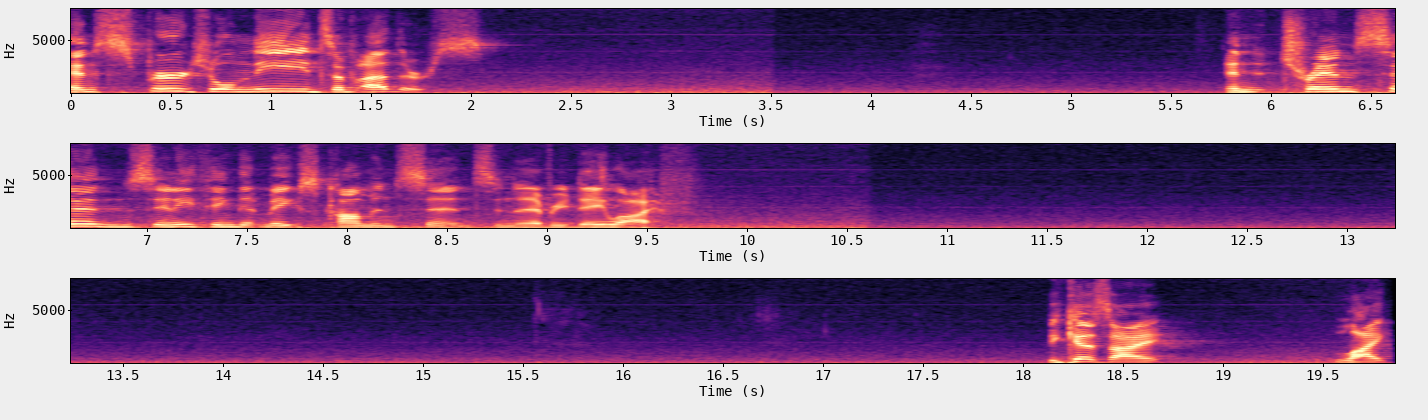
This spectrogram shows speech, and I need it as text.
and spiritual needs of others. And it transcends anything that makes common sense in everyday life. Because I like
